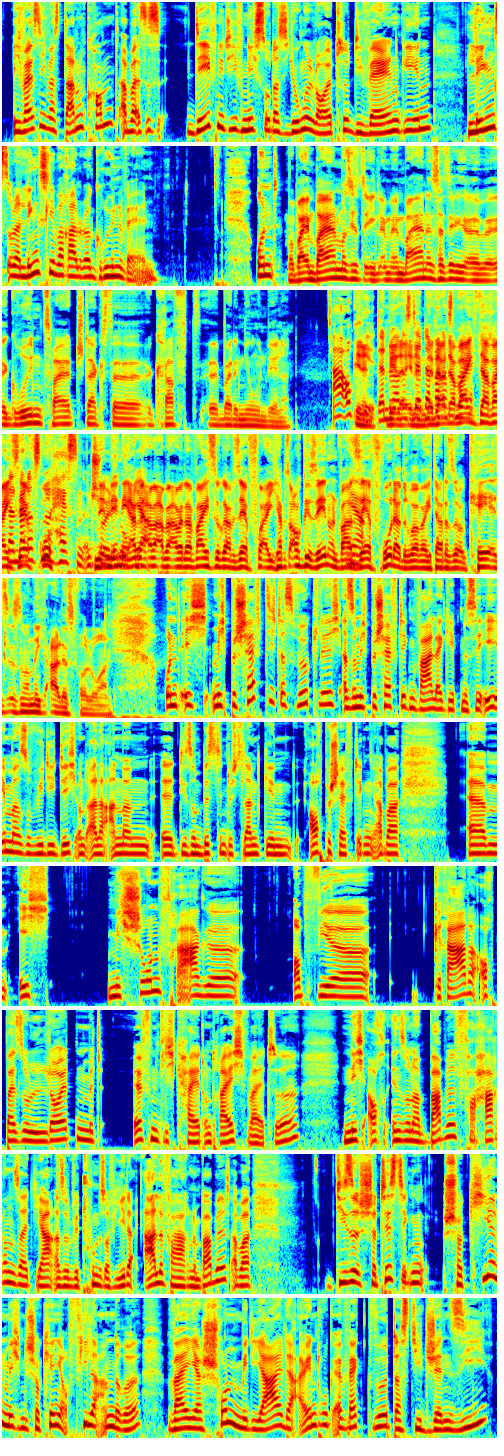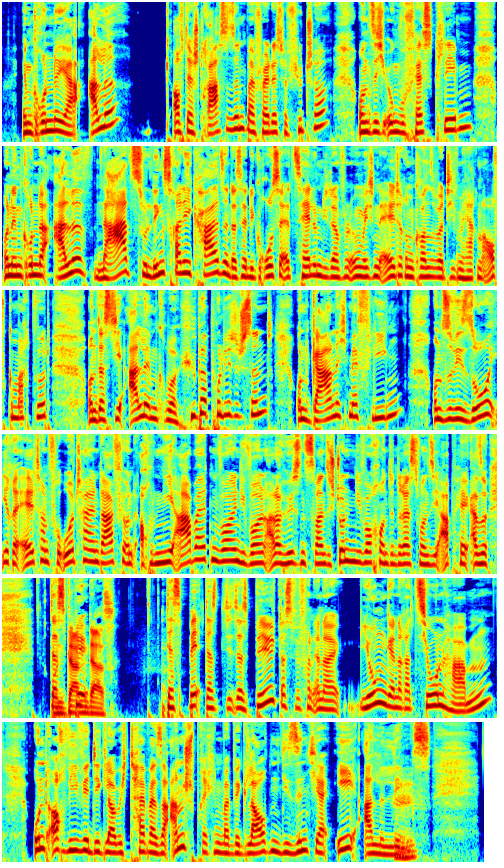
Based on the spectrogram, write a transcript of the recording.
ich weiß nicht, was dann kommt, aber es ist definitiv nicht so, dass junge Leute, die wählen gehen, links oder linksliberal oder grün wählen. Und Wobei in Bayern muss ich jetzt, in Bayern ist tatsächlich äh, Grün zweitstärkste Kraft äh, bei den jungen Wählern. ah, okay, Innen- dann war das, da, WählerInnen. war das, da nur, war ich, da war ich dann sehr war das froh. nur Hessen, Entschuldigung. Nee, nee, ja. aber, aber, aber da war ich sogar sehr froh. Ich habe es auch gesehen und war Ja. sehr froh darüber, weil ich dachte so, okay, es ist noch nicht alles verloren. Und ich, mich beschäftigt das wirklich, also mich beschäftigen Wahlergebnisse eh immer so wie die dich und alle anderen, äh, die so ein bisschen durchs Land gehen, auch beschäftigen. Aber ähm, ich mich schon frage, ob wir gerade auch bei so Leuten mit Öffentlichkeit und Reichweite nicht auch in so einer Bubble verharren seit Jahren, also wir tun es auf jeder, alle verharren in Bubbles, aber diese Statistiken schockieren mich und die schockieren ja auch viele andere, weil ja schon medial der Eindruck erweckt wird, dass die Gen Z im Grunde ja alle auf der Straße sind bei Fridays for Future und sich irgendwo festkleben und im Grunde alle nahezu linksradikal sind. Das ist ja die große Erzählung, die dann von irgendwelchen älteren konservativen Herren aufgemacht wird. Und dass die alle im Grunde hyperpolitisch sind und gar nicht mehr fliegen und sowieso ihre Eltern verurteilen dafür und auch nie arbeiten wollen. Die wollen allerhöchstens 20 Stunden die Woche und den Rest wollen sie abhängen. Also das und dann Bild- das. das, das, das Bild, das wir von einer jungen Generation haben und auch wie wir die, glaube ich, teilweise ansprechen, weil wir glauben, die sind ja eh alle links.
